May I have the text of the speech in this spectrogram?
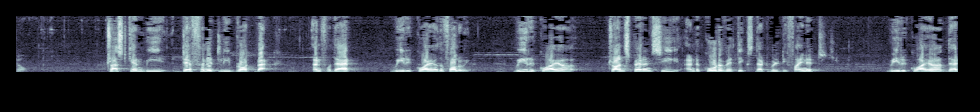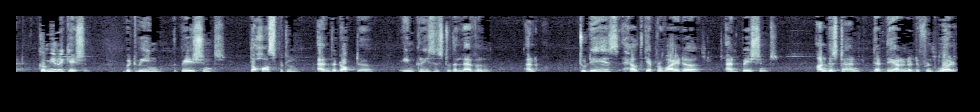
Sure. Trust can be definitely brought back, and for that, we require the following. We require transparency and a code of ethics that will define it. We require that communication between the patient, the hospital, and the doctor increases to the level, and today's healthcare provider and patient understand that they are in a different world.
